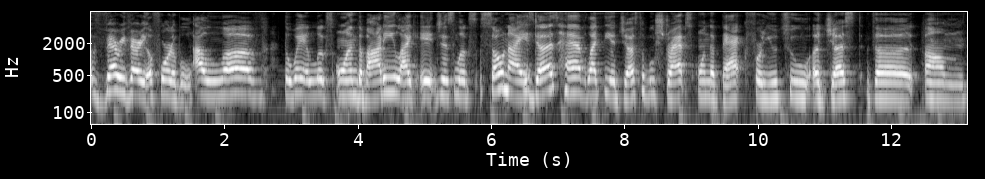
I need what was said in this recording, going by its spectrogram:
very very affordable. I love the way it looks on the body like it just looks so nice. It does have like the adjustable straps on the back for you to adjust the um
